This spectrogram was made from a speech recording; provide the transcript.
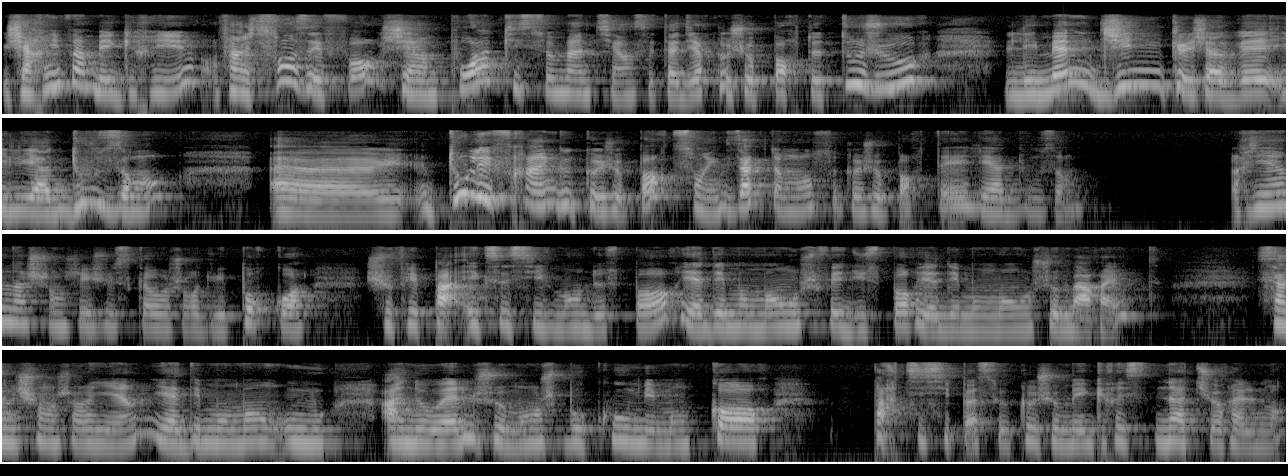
j'arrive à maigrir, enfin sans effort, j'ai un poids qui se maintient. C'est-à-dire que je porte toujours les mêmes jeans que j'avais il y a 12 ans, euh, tous les fringues que je porte sont exactement ce que je portais il y a 12 ans. Rien n'a changé jusqu'à aujourd'hui. Pourquoi? Je ne fais pas excessivement de sport. Il y a des moments où je fais du sport, il y a des moments où je m'arrête. Ça ne change rien. Il y a des moments où à Noël, je mange beaucoup, mais mon corps participe à ce que je maigrisse naturellement,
